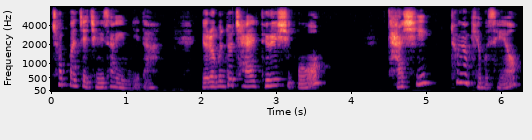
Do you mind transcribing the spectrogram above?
첫 번째 증상입니다. 여러분도 잘 들으시고 다시 통역해 보세요.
